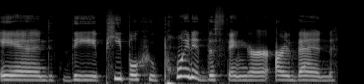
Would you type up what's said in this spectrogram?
And the people who pointed the finger are then,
